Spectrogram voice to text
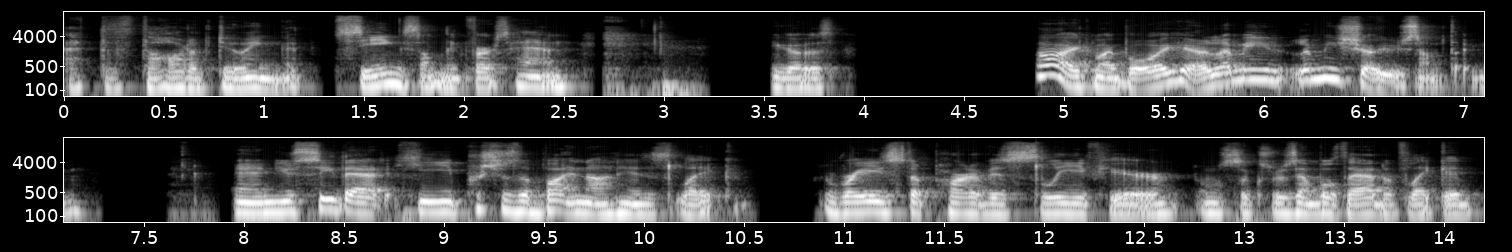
at the thought of doing seeing something firsthand. He goes, All right, my boy, here, let me let me show you something. And you see that he pushes a button on his like raised up part of his sleeve here. Almost looks resembles that of like a,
